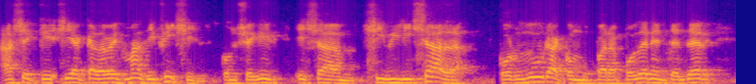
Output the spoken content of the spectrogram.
hace que sea cada vez más difícil conseguir esa civilizada cordura como para poder entender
